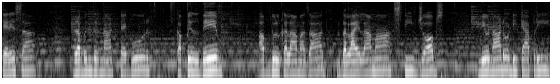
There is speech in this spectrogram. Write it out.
Teresa, Rabindranath Tagore, Kapil Dev, Abdul Kalam Azad, Dalai Lama, Steve Jobs, Leonardo DiCaprio,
